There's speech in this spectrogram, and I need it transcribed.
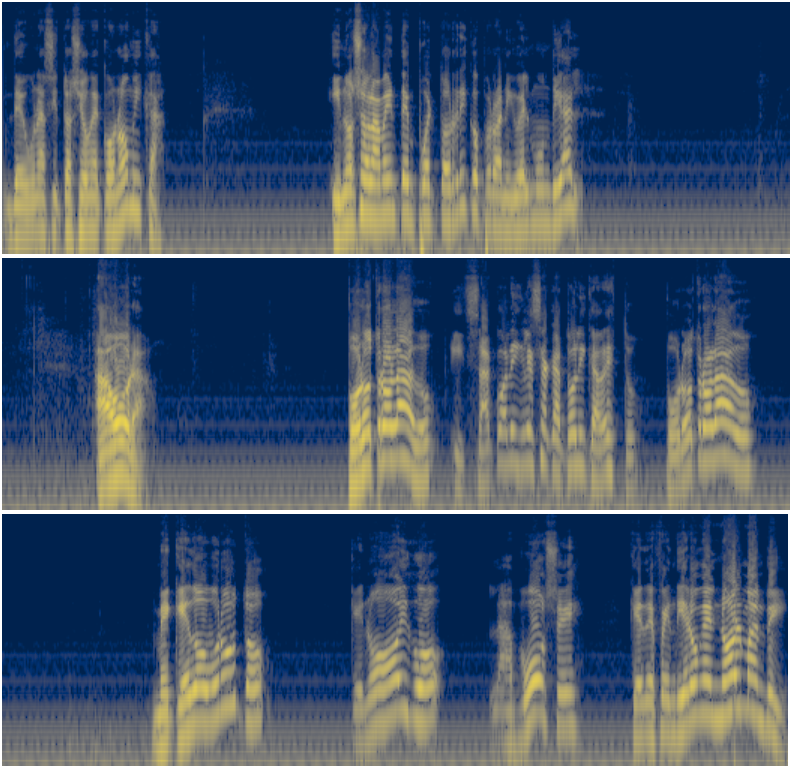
de una situación económica. Y no solamente en Puerto Rico, pero a nivel mundial. Ahora, por otro lado, y saco a la Iglesia Católica de esto, por otro lado, me quedo bruto que no oigo las voces que defendieron el Normandy.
